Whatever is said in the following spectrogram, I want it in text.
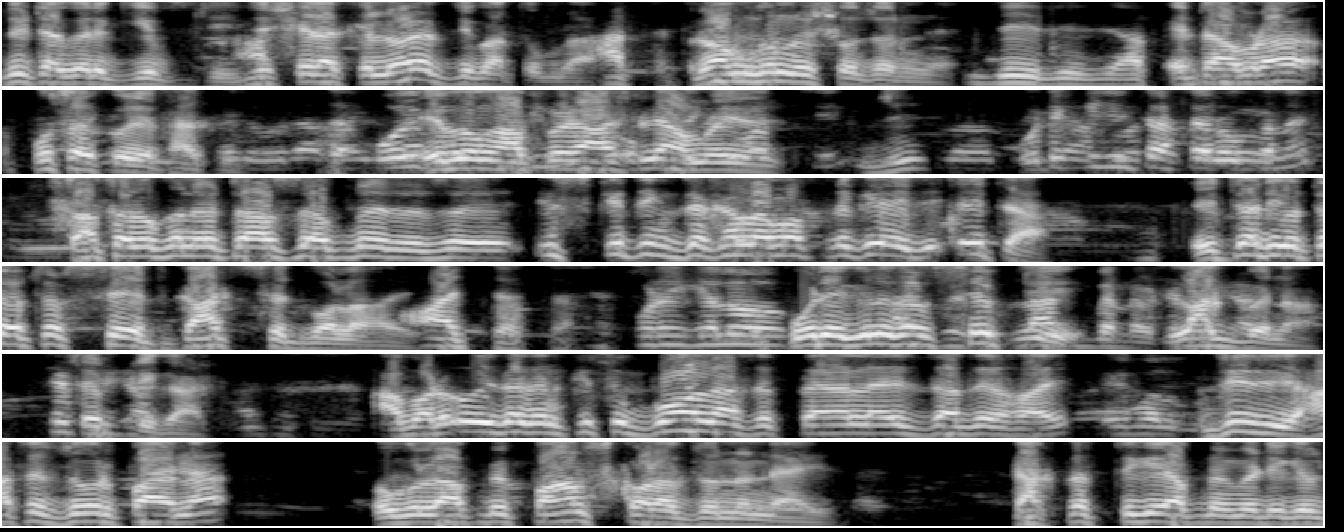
দুইটা করে গিফট দিই। যে সেরা খেলোয়াড় দিবা তোমরা। আচ্ছা। রংধনু সৌজন্যে। জি জি জি আচ্ছা। এটা আমরা প্রচার করে থাকি। এবং আপনারা আসলে আমরা জি। ওখানে? তাছাড়া ওখানে এটা আছে আপনার স্কেটিং দেখালাম আপনাকে এই যে এটা। এটারই ওটা একটা সেট গার্ড সেট বলা হয়। আচ্ছা আচ্ছা। পড়ে গেলে সেফটি লাগবে না লাগবে না সেফটি গার্ড আবার ওই দেখেন কিছু বল আছে প্যারালাইজ যাদের হয় জি জি হাতে জোর পায় না ওগুলো আপনি পাঞ্চ করার জন্য নেয়। ডাক্তার থেকে আপনি মেডিকেল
